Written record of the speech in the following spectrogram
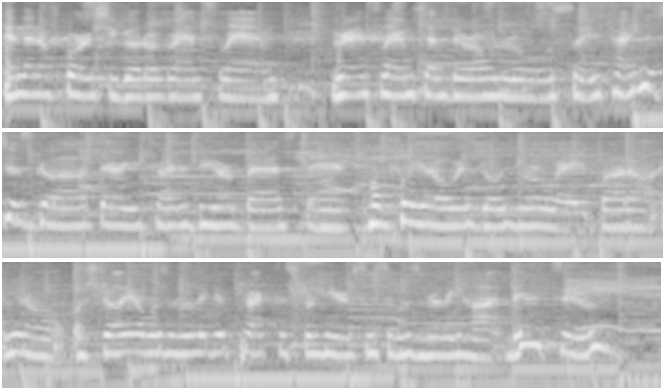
And then, of course, you go to a Grand Slam. Grand Slams have their own rules, so you kind of just go out there, you try to do your best, and hopefully it always goes your way. But, uh, you know, Australia was a really good practice for here since it was really hot there too.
